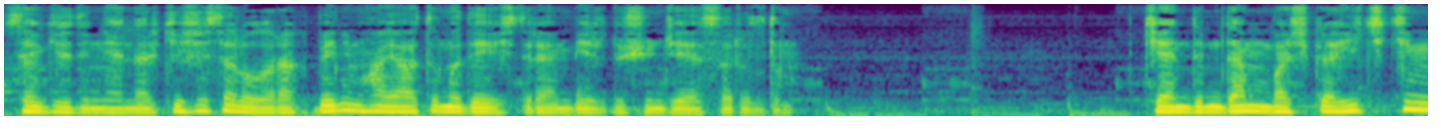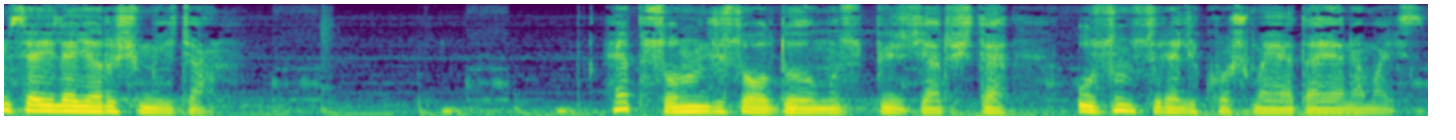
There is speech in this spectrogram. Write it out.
Sevgili dinleyenler, kişisel olarak benim hayatımı değiştiren bir düşünceye sarıldım. Kendimden başka hiç kimseyle yarışmayacağım. Hep sonuncusu olduğumuz bir yarışta uzun süreli koşmaya dayanamayız.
